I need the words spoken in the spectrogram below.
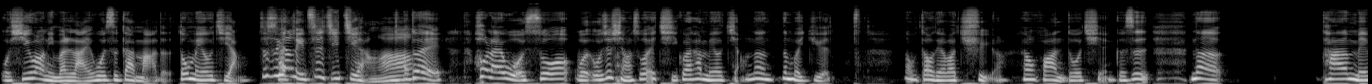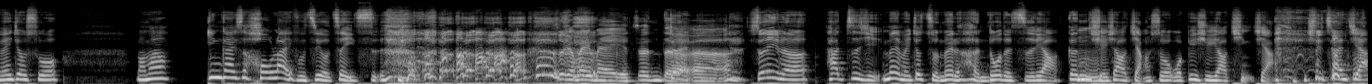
我希望你们来或是干嘛的都没有讲，就是要你自己讲啊，啊。对，后来我说我我就想说，哎、欸，奇怪，他没有讲，那那么远，那我到底要不要去啊？要花很多钱。可是那他妹妹就说，妈妈。应该是 whole life 只有这一次，这个妹妹也真的，对，呃，所以呢，她自己妹妹就准备了很多的资料，跟学校讲说，我必须要请假 去参加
